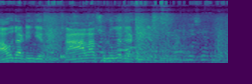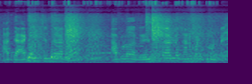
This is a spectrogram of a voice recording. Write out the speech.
ఆవు దాటించేస్తుంది చాలా సులువుగా దాటించేస్తుంది అనమాట ఆ దాటించిన తర్వాత అప్పుడు రెండు దారులు కనపడుతూ ఉంటాయి.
